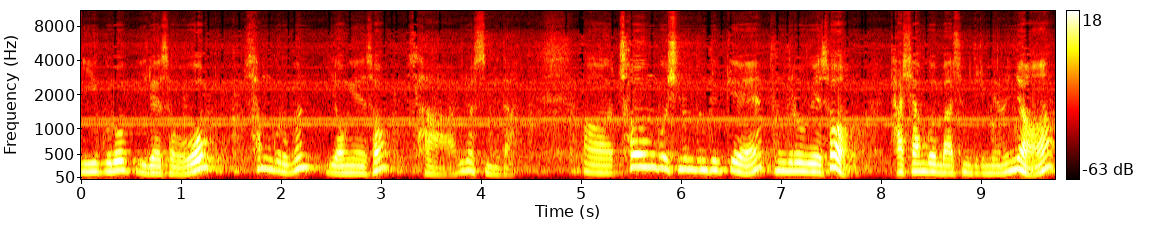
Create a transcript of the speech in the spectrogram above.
2그룹 1에서 5, 3그룹은 0에서 4 이렇습니다. 어, 처음 보시는 분들께 분들을 위해서 다시 한번 말씀드리면요.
